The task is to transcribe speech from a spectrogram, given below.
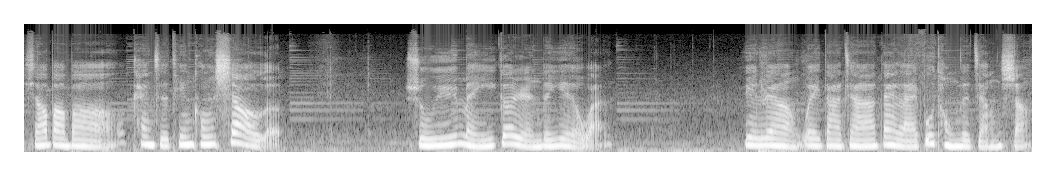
小宝宝看着天空笑了。属于每一个人的夜晚，月亮为大家带来不同的奖赏。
